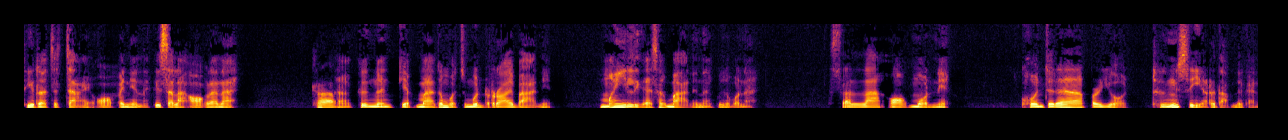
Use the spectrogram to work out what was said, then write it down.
ที่เราจะจ่ายออกไปเนี่ยคือสละออกแล้วนะครับอ่าคือเงินเก็บมาทั้งหมดสมมติร้อยบาทเนี่ย ไม่เหลือสักบาทเลยนะคุณสมบัตินะสละออกหมดเนี่ย คนจะได้รับประโยชน์ถึงสี่ระดับด้วยกัน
